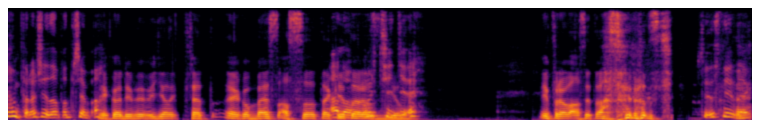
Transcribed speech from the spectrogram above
proč je to potřeba. Jako kdyby viděli před, jako bez ASO, tak ano, je to rozdíl. určitě. I pro vás je to asi rozdíl. Přesně tak.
